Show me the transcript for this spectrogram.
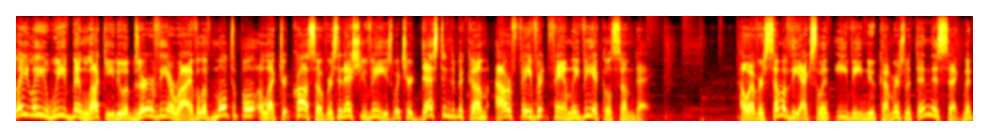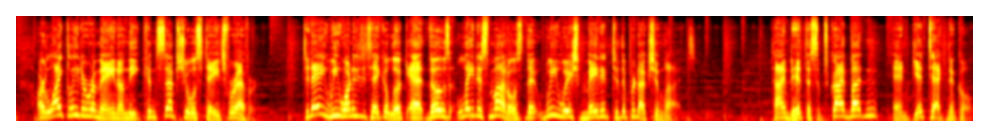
Lately, we've been lucky to observe the arrival of multiple electric crossovers and SUVs, which are destined to become our favorite family vehicles someday. However, some of the excellent EV newcomers within this segment are likely to remain on the conceptual stage forever. Today, we wanted to take a look at those latest models that we wish made it to the production lines. Time to hit the subscribe button and get technical.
